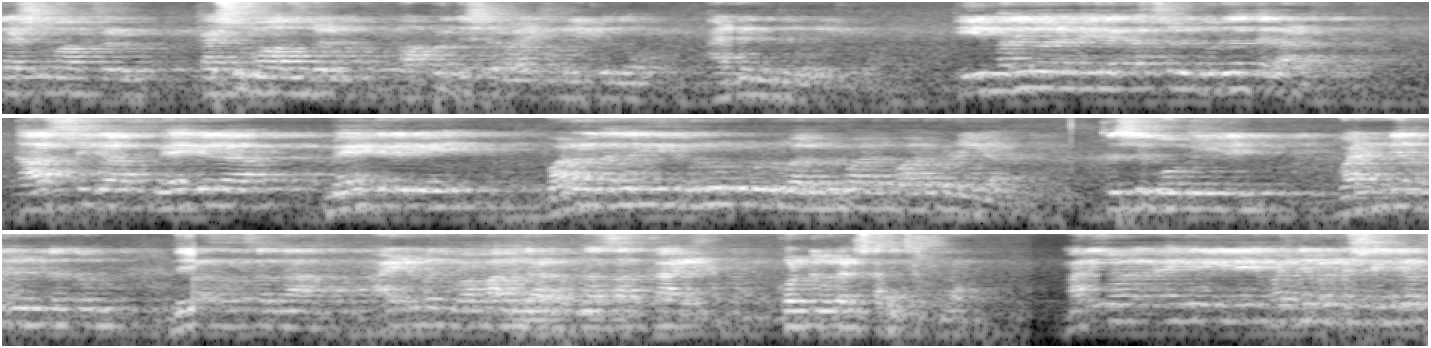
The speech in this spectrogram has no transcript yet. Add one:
കശുമാക്കൾ കശുമാവുകൾ അപ്രത്യക്ഷമായിക്കൊണ്ടിരിക്കുന്നു അനന്തരം ഈ മലയോര മേഖല കർഷകർ ദുരിതത്തിലാണ്. കാർഷിക മേഖല മേഖലയെ വളരെ നല്ല രീതിയിൽ മുന്നോട്ട് കൊണ്ടുപോകാൻ ഒരുപാട് പാടുപെടുകയാണ്. കൃഷിഭൂമിയിൽ നിയമസഭ എന്ന അഴിമതി നടത്തുന്ന സർക്കാർ കൊണ്ടുവരാൻ സാധിച്ചിട്ടുണ്ട് മലയോര മേഖലയിലെ വന്യമൃഗ ശല്യം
